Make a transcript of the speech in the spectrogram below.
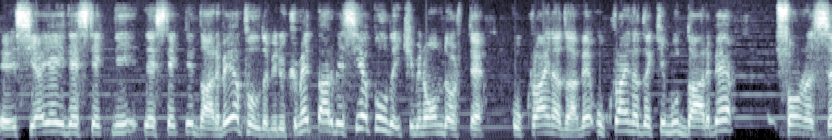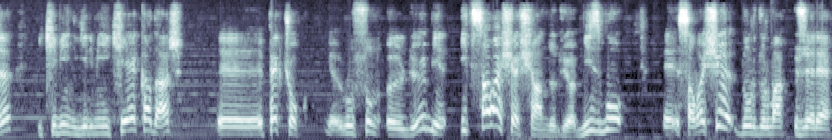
E, CIA destekli destekli darbe yapıldı. Bir hükümet darbesi yapıldı 2014'te Ukrayna'da ve Ukrayna'daki bu darbe sonrası 2022'ye kadar e, pek çok Rus'un öldüğü bir iç savaş yaşandı diyor. Biz bu e, savaşı durdurmak üzere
